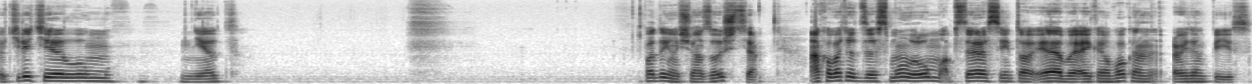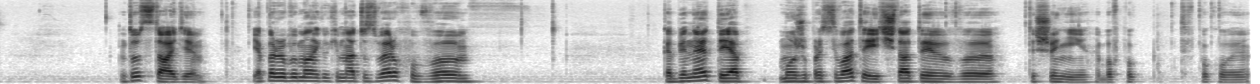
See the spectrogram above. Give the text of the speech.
Utility room нет. Подивимось, що у нас залишиться. I converted the small room upstairs into area where I can walk and read in peace. Ну, Тут стадія. Я переробив маленьку кімнату зверху в кабінет, де я можу працювати і читати в тишині або в, пок... в покої.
